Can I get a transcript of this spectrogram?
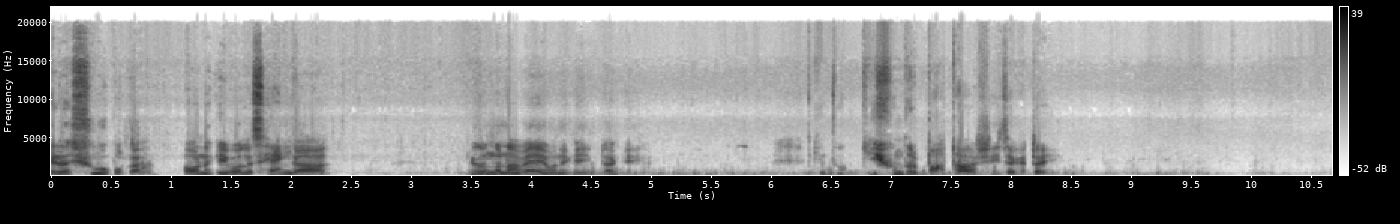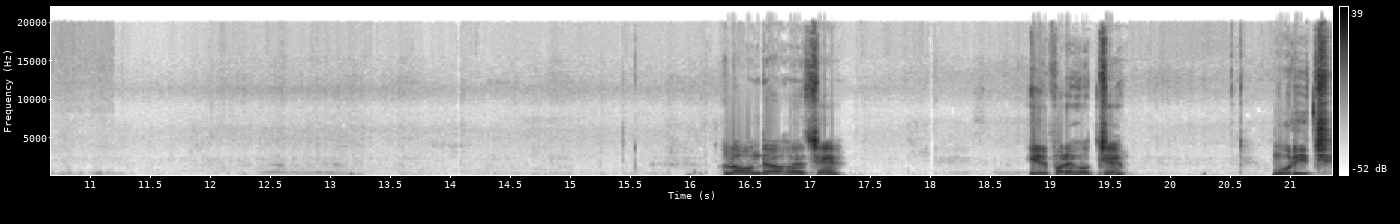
এটা শুয়ো পোকা অনেকেই বলে স্যাঙ্গা। বিভিন্ন নামে অনেকেই ডাকে। কিন্তু কি সুন্দর বাতাস এই জায়গাটায়। লবণ দেওয়া হয়েছে। এরপরে হচ্ছে মরিচ।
